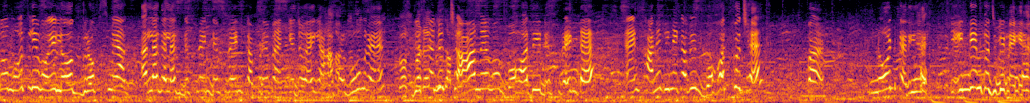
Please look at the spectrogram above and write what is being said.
तो मोस्टली वही लोग ग्रुप्स में अलग अलग डिफरेंट डिफरेंट कपड़े पहन के जो है यहाँ पर घूम रहे हैं। जिसका जो चाम है। वो बहुत ही डिफरेंट है। एंड खाने पीने का भी बहुत कुछ है पर नोट करिए कि इंडियन कुछ भी नहीं है।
